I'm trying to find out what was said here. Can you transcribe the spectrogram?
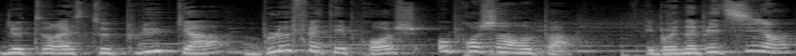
il ne te reste plus qu'à bluffer tes proches au prochain repas. Et bon appétit, hein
